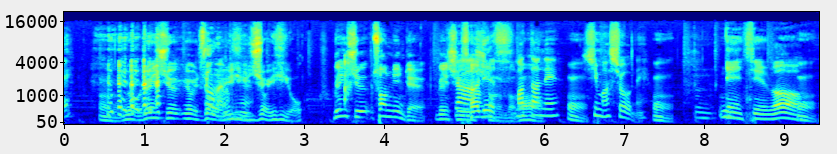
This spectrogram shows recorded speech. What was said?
えうん。いや練習いやじゃあそうなのいいじゃあいいよ。練習三人で練習じゃあそうです。またねうん。しましょうね。うん。練習うをん。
